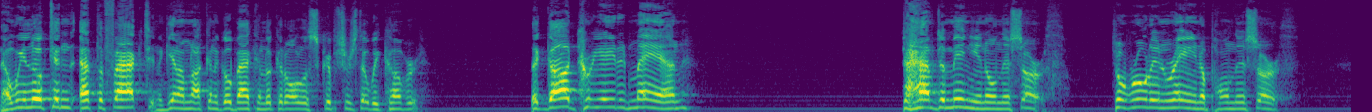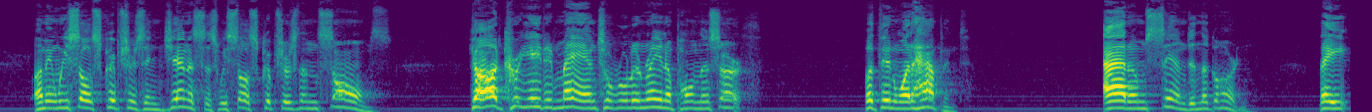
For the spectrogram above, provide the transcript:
Now, we looked in, at the fact, and again, I'm not going to go back and look at all the scriptures that we covered, that God created man to have dominion on this earth, to rule and reign upon this earth. I mean, we saw scriptures in Genesis, we saw scriptures in Psalms. God created man to rule and reign upon this earth. But then what happened? Adam sinned in the garden. They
